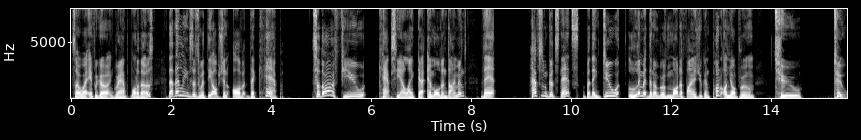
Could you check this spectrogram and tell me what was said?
So uh, if we go and grab one of those, That then leaves us with the option of the cap. So there are a few caps here, like uh, Emerald and Diamond, that have some good stats, but they do limit the number of modifiers you can put on your broom to two.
